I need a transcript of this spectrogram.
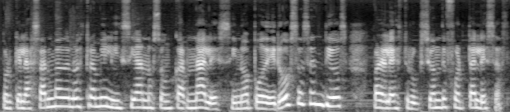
porque las armas de nuestra milicia no son carnales, sino poderosas en Dios para la destrucción de fortalezas,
